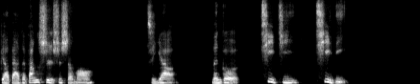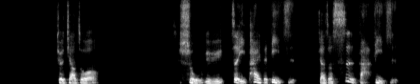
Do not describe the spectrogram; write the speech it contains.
表达的方式是什么，只要能够契机契理，就叫做。属于这一派的弟子，叫做四法弟子。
